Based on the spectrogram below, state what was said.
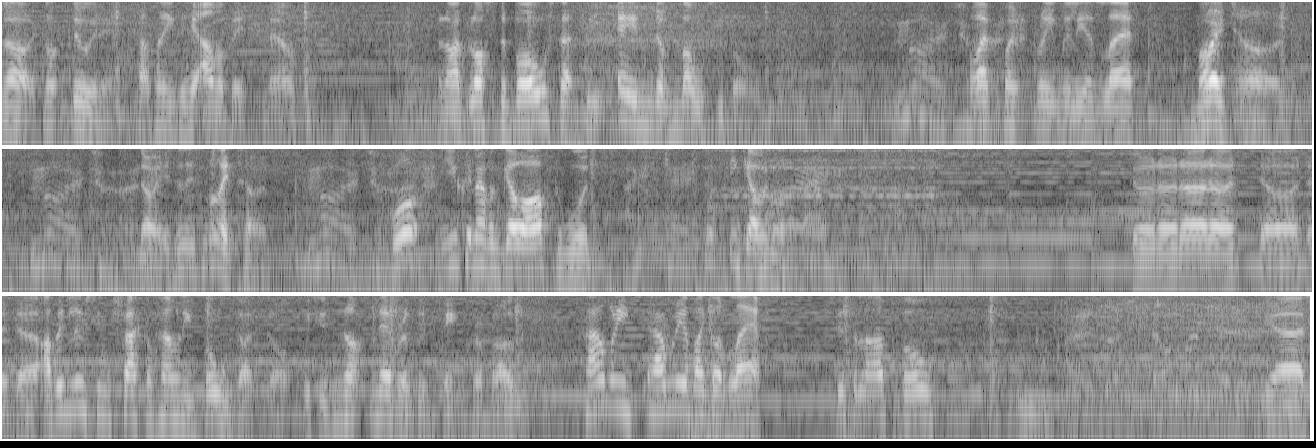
No, it's not doing it. Perhaps I need to hit other bits now. And I've lost the ball, so that's the end of multi-ball. 5.3 million left. My turn. My turn. No, it isn't. It's my turn. What? You can have a go afterwards. What's he going on about? Da, da, da, da, da, da, da. I've been losing track of how many balls I've got, which is not never a good thing for a bloke. How many how many have I got left? Is this the last ball? Hmm. Yes,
